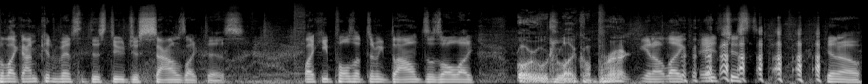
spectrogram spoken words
But like I'm convinced that this dude just sounds like this. Like he pulls up to McDonald's is all like I would like a bread. You know, like it's just, you know,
